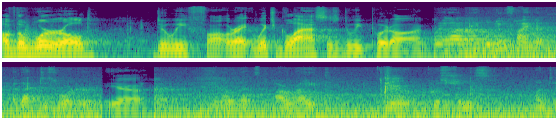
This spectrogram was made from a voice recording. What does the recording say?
of the world do we follow, right? Which glasses do we put on? I mean, a lot of people do find it, that disorder. Yeah. You know, that's our right. Where Christians want to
